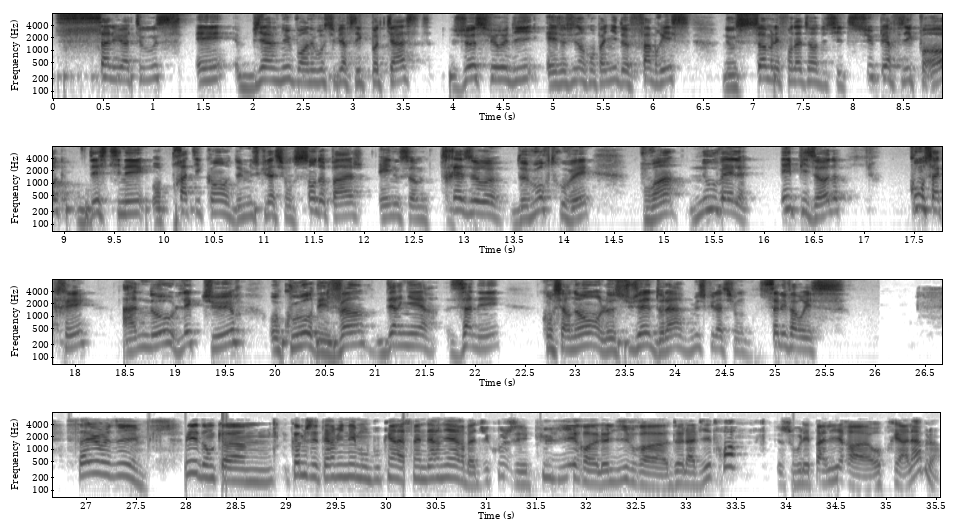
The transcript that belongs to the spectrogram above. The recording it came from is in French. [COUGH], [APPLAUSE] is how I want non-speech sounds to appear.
Salut à tous et bienvenue pour un nouveau Superphysique podcast. Je suis Rudy et je suis en compagnie de Fabrice. Nous sommes les fondateurs du site superphysique.org destiné aux pratiquants de musculation sans dopage et nous sommes très heureux de vous retrouver pour un nouvel épisode consacré à nos lectures au cours des 20 dernières années concernant le sujet de la musculation. Salut Fabrice. Salut Rudy. Oui, donc euh, comme j'ai terminé mon bouquin la semaine dernière, bah, du coup j'ai pu lire euh, le livre euh, de Lavier 3 que je voulais pas lire au préalable.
